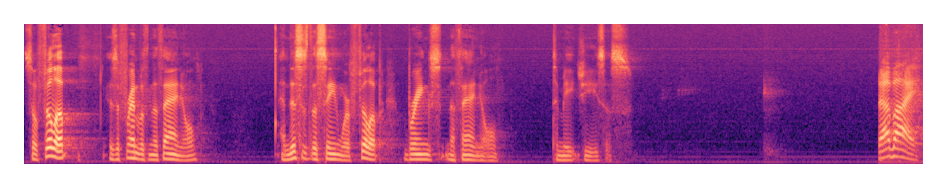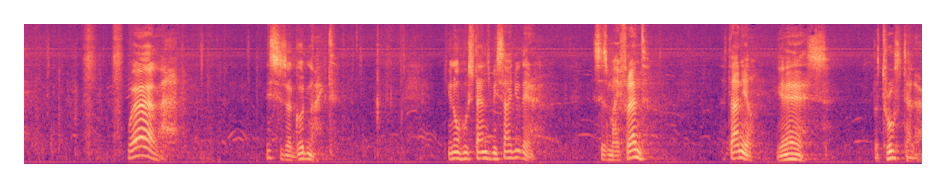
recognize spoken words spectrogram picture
So Philip is a friend with Nathaniel, and this is the scene where Philip brings Nathaniel to meet Jesus. Rabbi. Well, this is a good night. You know who stands beside you there? This is my friend, Nathaniel. Yes, the truth teller.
